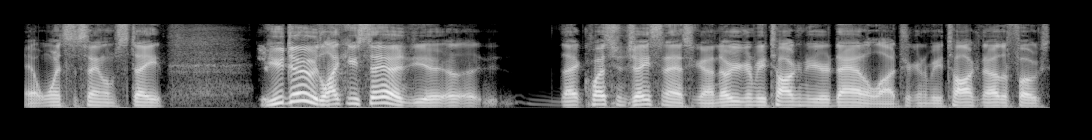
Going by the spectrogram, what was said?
at Winston Salem State. You do, like you said, you, uh, that question Jason asked you. I know you're going to be talking to your dad a lot. You're going to be talking to other folks.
